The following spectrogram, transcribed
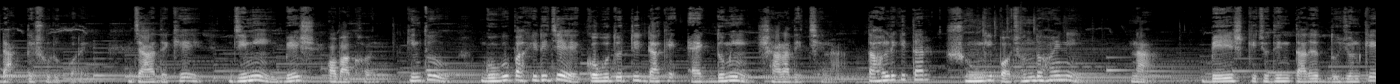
ডাকতে শুরু করে। যা দেখে জিমি বেশ অবাক হয়। কিন্তু গুগু পাখিটি যে কবুতরটির ডাকে একদমই সাড়া দিচ্ছে না, তাহলে কি তার সঙ্গী পছন্দ হয়নি? না, বেশ কিছুদিন তাদের দুজনকে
